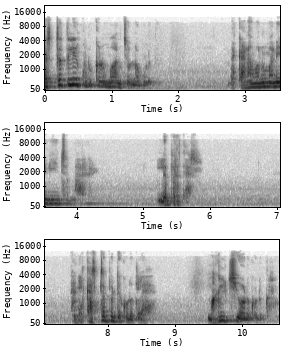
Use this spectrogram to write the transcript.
கஷ்டத்துலேயும் கொடுக்கணுமான்னு சொன்ன பொழுது இந்த கணவனும் மனைவியும் சொன்னார்கள் இல்லை பிரதர் நாங்கள் கஷ்டப்பட்டு கொடுக்கல. மகிழ்ச்சியோடு கொடுக்குறோம்.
